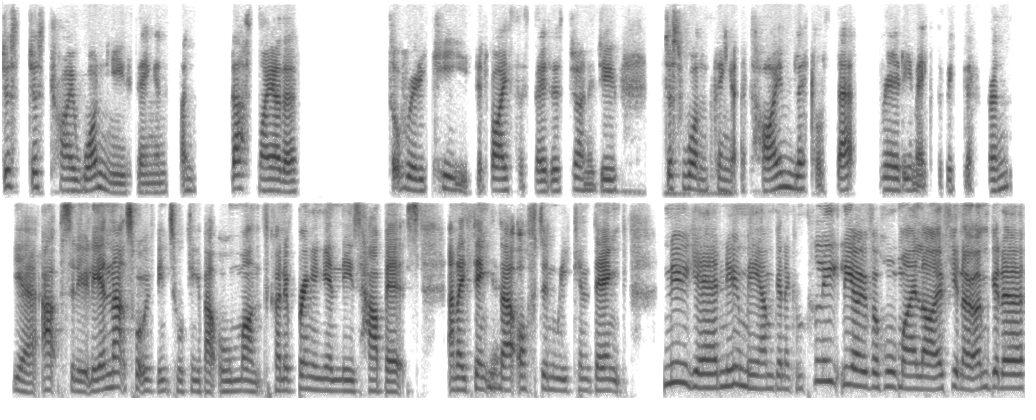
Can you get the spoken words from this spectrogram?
Just just try one new thing and, and that's my other sort of really key advice, I suppose, is trying to do just one thing at a time, little steps really makes a big difference. Yeah, absolutely. And that's what we've been talking about all month, kind of bringing in these habits. And I think yeah. that often we can think, new year, new me, I'm going to completely overhaul my life. You know, I'm going to,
